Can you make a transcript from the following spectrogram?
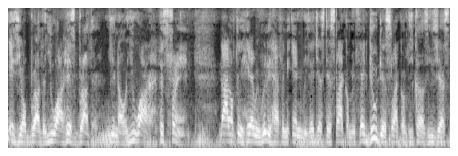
is your brother. You are his brother. You know, you are his friend. I don't think Harry really have any enemies. They just dislike him. If they do dislike him, because he's just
